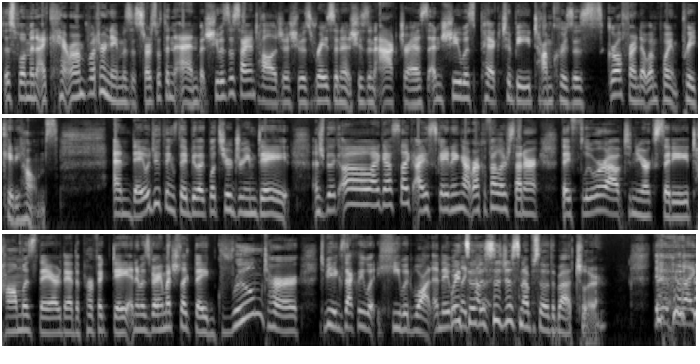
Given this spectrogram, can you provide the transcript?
this woman. I can't remember what her name is. It starts with an N, but she was a Scientologist. She was raised in it. She's an actress. And she was picked to be Tom Cruise's girlfriend at one point, pre Katie Holmes. And they would do things. They'd be like, What's your dream date? And she'd be like, Oh, I guess like ice skating at Rockefeller Center. They flew her out to New York City. Tom was there. They had the perfect date. And it was very much like they groomed her to be exactly what he would want. And they would Wait, like, so this is just an episode of The Bachelor. They would be like,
